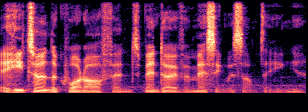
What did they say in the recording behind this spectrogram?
he turned the quad off and bent over messing with something.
